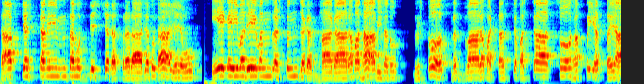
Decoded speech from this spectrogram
साप्यष्टमीम् समुद्दिश्य तत्र राजसुताययौ एकैव देवम् द्रष्टुम् च गर्भागारमधाविशतु दृष्टोऽत्र द्वारपट्टस्य पश्चात् सोऽध प्रियस्तया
